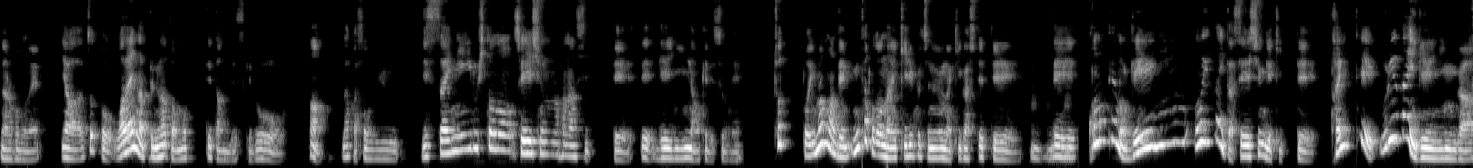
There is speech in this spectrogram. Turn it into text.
なるほどね。いや、ちょっと話題になってるなとは思ってたんですけど、まあ、なんかそういう、実際にいる人の青春の話って、で、芸人なわけですよね。ちょっと今まで見たことない切り口のような気がしてて、うんうんうん、で、この手の芸人を描いた青春劇って、大抵売れない芸人が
